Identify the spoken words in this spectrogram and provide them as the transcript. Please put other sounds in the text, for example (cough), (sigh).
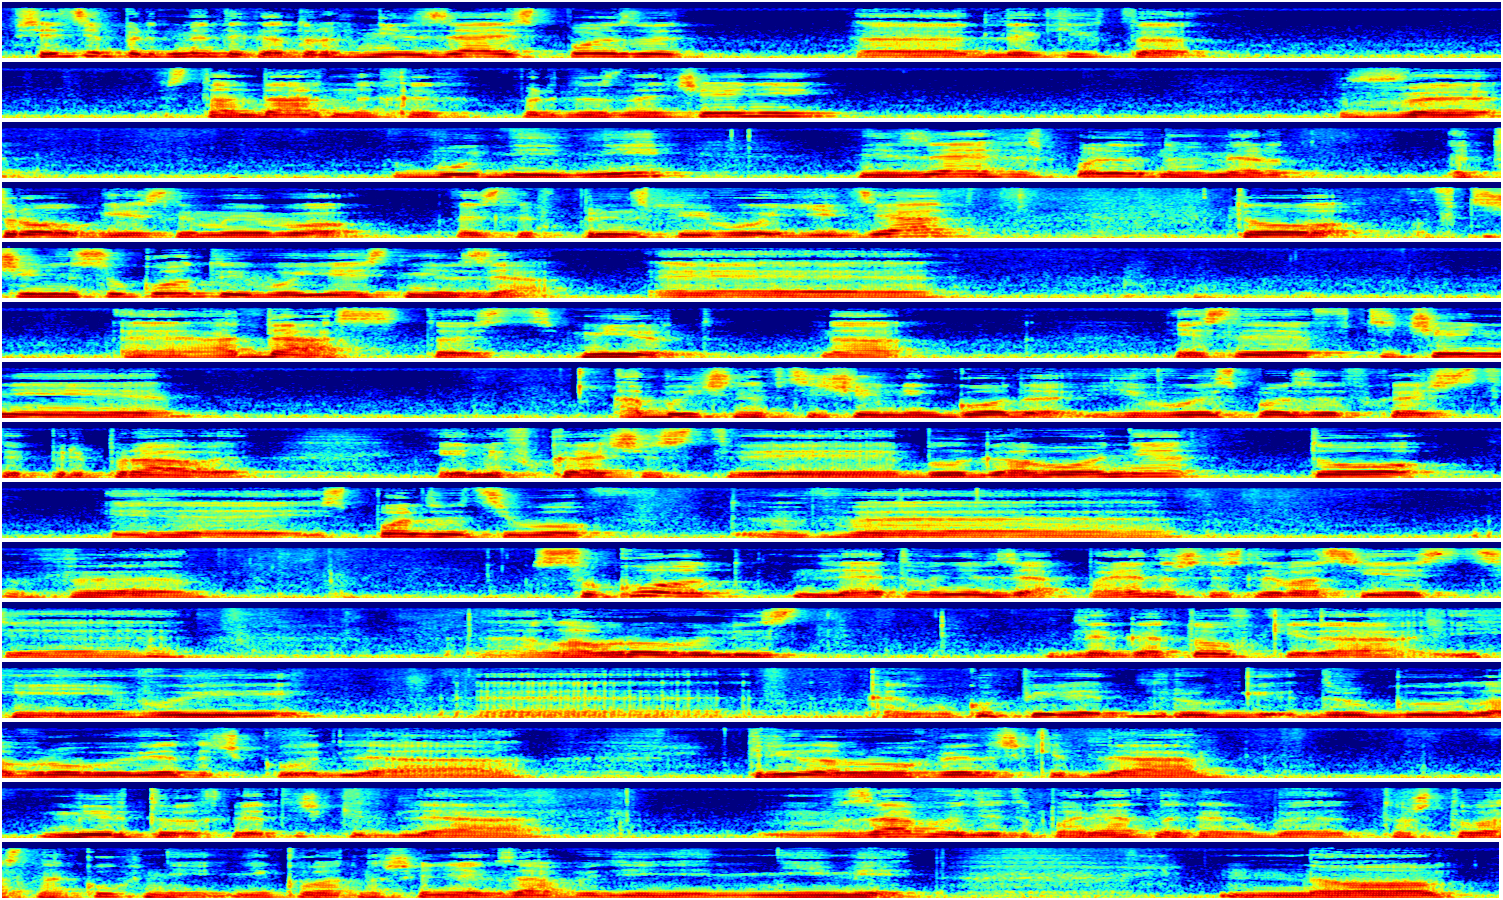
Все эти предметы, которых нельзя использовать э, для каких-то стандартных их предназначений в будние дни, нельзя их использовать, например, этрог, если мы его, если в принципе его едят, то в течение сукота его есть нельзя. Э, э, адас, то есть мирт, да, если в течение, обычно в течение года его используют в качестве приправы или в качестве благовония, то э, использовать его в, в сукот для этого нельзя. Понятно, что если у вас есть э, лавровый лист для готовки, да, и вы э, как бы купили друг, другую лавровую веточку для три лавровых веточки для миртовых веточки для заповеди, то понятно, как бы то, что у вас на кухне, никакого отношения к заповеди не, не имеет. Но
